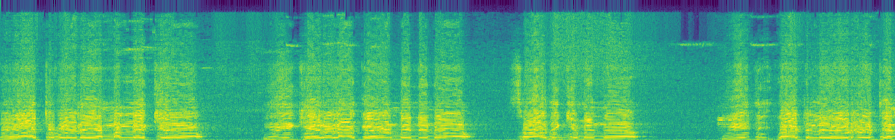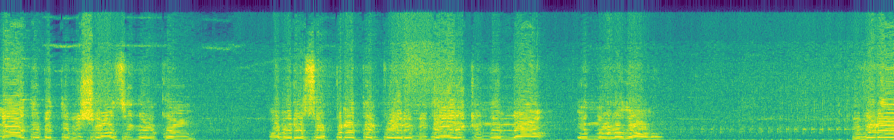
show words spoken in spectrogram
മൂവാറ്റുപുഴയുടെ എം എൽ എക്കോ ഈ കേരള ഗവൺമെന്റിനോ സാധിക്കുമെന്ന് ഈ നാട്ടിലെ ഓരോ ജനാധിപത്യ വിശ്വാസികൾക്കും അവരെ സ്വപ്നത്തിൽ പോലും വിചാരിക്കുന്നില്ല എന്നുള്ളതാണ്. ഇവിടെ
